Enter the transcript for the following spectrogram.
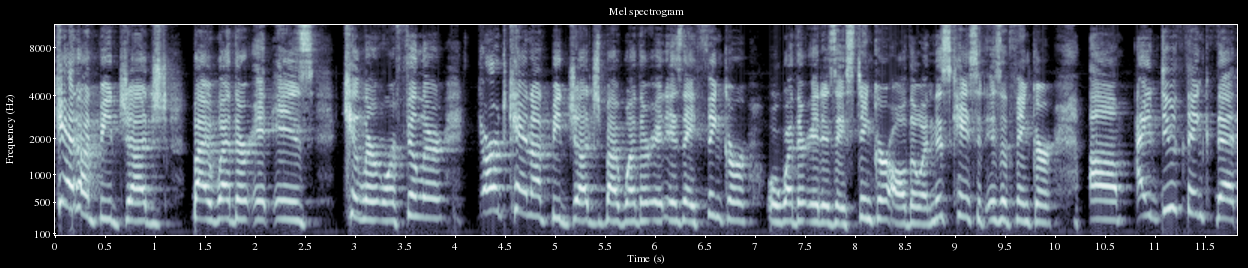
cannot be judged by whether it is killer or filler. Art cannot be judged by whether it is a thinker or whether it is a stinker, although in this case it is a thinker. Um, I do think that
